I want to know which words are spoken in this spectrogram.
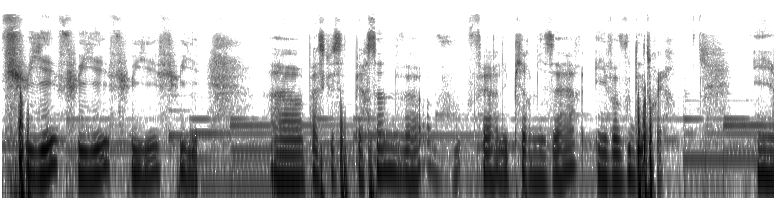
Fuyez, fuyez, fuyez, fuyez. Euh, parce que cette personne va vous faire les pires misères et va vous détruire. Et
